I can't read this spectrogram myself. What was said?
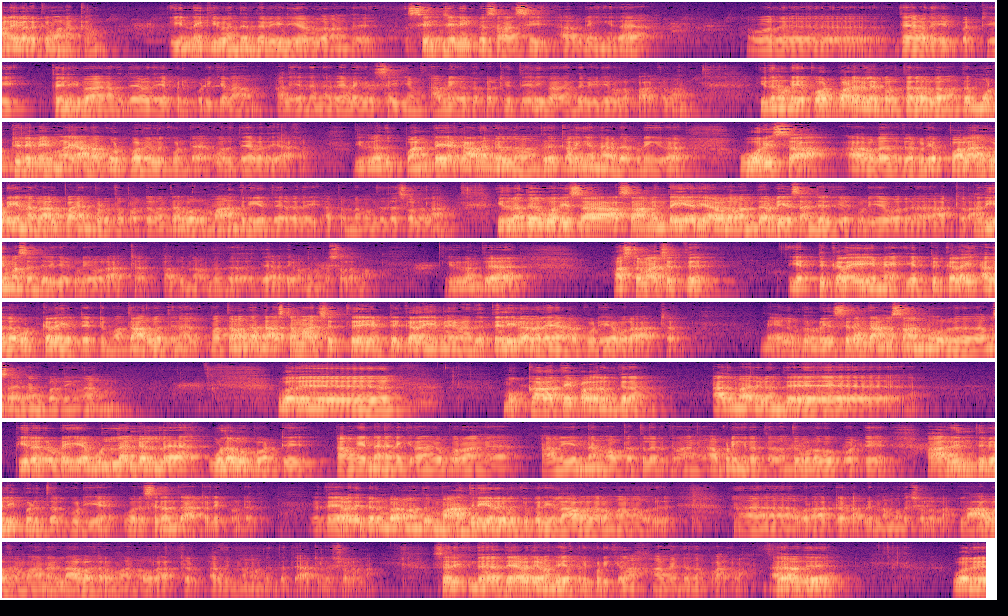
அனைவருக்கும் வணக்கம். இன்னைக்கு வந்து இந்த வீடியோவில் வந்து செஞ்சினி பிசாசி அப்படிங்கிற ஒரு தேவதையை பற்றி தெளிவாக அந்த தேவதையை எப்படி பிடிக்கலாம் அது என்னென்ன வேலைகள் செய்யும் அப்படிங்கிறத பற்றி தெளிவாக இந்த வீடியோவில் பார்க்கலாம். இதனுடைய கோட்பாடுகளை பொறுத்தளவில் வந்து முற்றிலுமே மயான கோட்பாடுகளை கொண்ட ஒரு தேவதையாகும். இது வந்து பண்டைய காலங்களில் வந்து கலைஞர் நாடு அப்படிங்கிற ஒரிசா அவள் இருக்கக்கூடிய பழங்குடியினரால் பயன்படுத்தப்பட்டு வந்த ஒரு மாந்திரிய தேவதை அப்படின்னு நம்ம வந்து இதை சொல்லலாம். இது வந்து ஒரிசா அஸ்ஸாம் இந்த ஏரியாவில் வந்து அப்படியே சஞ்சரிக்கக்கூடிய ஒரு ஆற்றல் அதிகமாக சஞ்சரிக்கக்கூடிய ஒரு ஆற்றல் அப்படின்னு வந்து இந்த தேவதையை வந்து நம்ம சொல்லலாம். இது வந்து அஷ்டமாச்சத்து எட்டு கலையுமே எட்டு கலை அதில் உட்கலை எட்டு எட்டு மொத்தம் அறுபத்தி நாலு மொத்தம் வந்து அந்த அஷ்டமாச்சத்து எட்டு கலையுமே வந்து தெளிவாக விளையாடக்கூடிய ஒரு ஆற்றல். மேலும் இதனுடைய சிறந்த அம்சம் இன்னும் ஒரு அம்சம் என்னன்னு பார்த்தீங்கன்னா ஒரு முக்காலத்தை பகரும் திறன். அது மாதிரி வந்து பிறருடைய உள்ளங்களில் உளவு போட்டு அவங்க என்ன நினைக்கிறாங்க போகிறாங்க அவங்க என்ன நோக்கத்தில் இருக்கிறாங்க அப்படிங்கிறத வந்து உளவு போட்டு அறிந்து வெளிப்படுத்தக்கூடிய ஒரு சிறந்த ஆற்றலை கொண்டது. இந்த தேவதை பெரும்பாலும் வந்து மாந்திரிகர்களுக்கு பெரிய லாபகரமான ஒரு ஒரு ஆற்றல் அப்படின்னு நம்ம வந்து சொல்லலாம். லாபகமான லாபகரமான ஒரு ஆற்றல் அப்படின்னு நம்ம வந்து இந்த ஆற்றலை சொல்லலாம். சரி இந்த தேவதை வந்து எப்படி பிடிக்கலாம் அப்படின்றத பார்க்கலாம். அதாவது ஒரு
